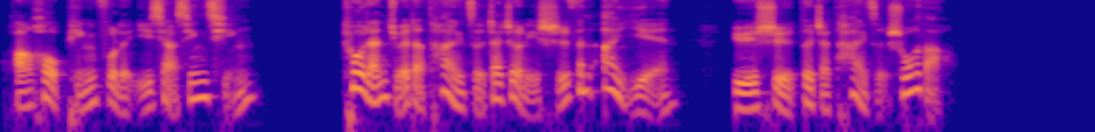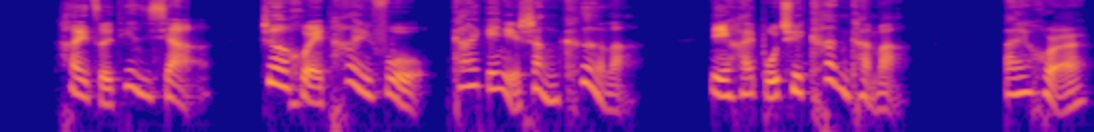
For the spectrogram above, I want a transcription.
皇后平复了一下心情，突然觉得太子在这里十分碍眼，于是对着太子说道：“太子殿下，这会太傅该给你上课了，你还不去看看吗？待会儿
